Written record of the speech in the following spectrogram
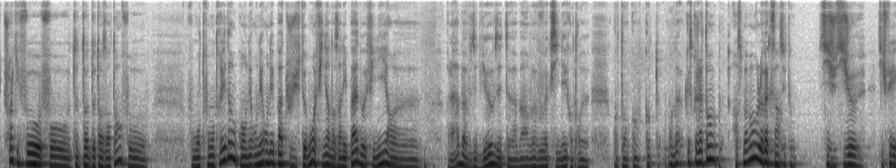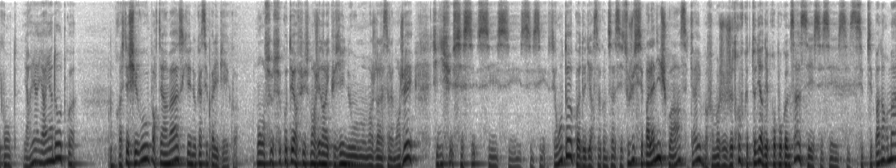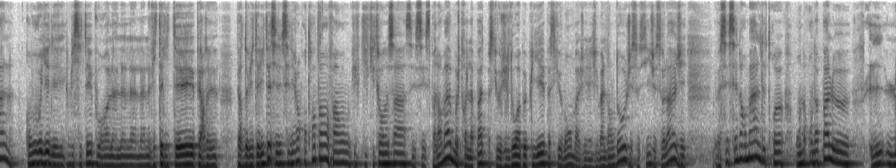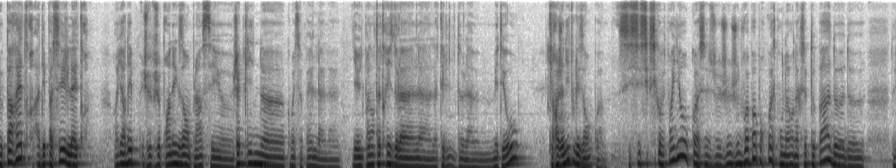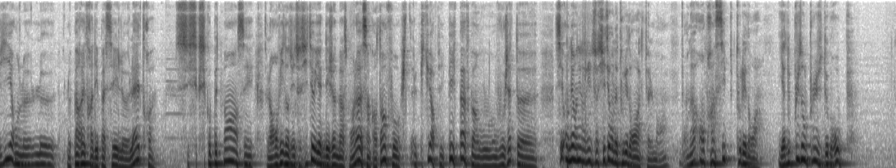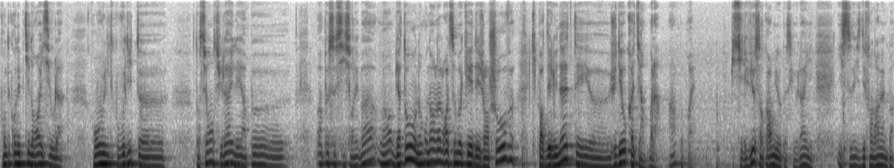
Je crois qu'il faut, faut de, temps en temps, faut, faut, montrer les dents. On n'est on est, pas tout juste bon à finir dans un EHPAD ou à finir, euh, voilà, bah, vous êtes vieux, vous êtes, euh, bah, on va vous vacciner contre. On, Qu'est-ce que j'attends? En ce moment Le vaccin, c'est tout. Si je, si je, si je fais les comptes. Il n'y a rien, rien d'autre, quoi. Restez chez vous, portez un masque et ne cassez pas les pieds, quoi. Bon, ce, côté refuse manger dans la cuisine ou on mange dans la salle à manger, c'est honteux, quoi, de dire ça comme ça. C'est juste, c'est pas la niche, quoi. Hein. C'est terrible. Enfin, moi, je, trouve que tenir des propos comme ça, c'est pas normal. Quand vous voyez des publicités pour la, la vitalité, perdre perte de vitalité, c'est des gens qui ont 30 ans, enfin, qui, tournent ça. C'est pas normal. Moi, je traîne la patte parce que j'ai le dos un peu plié, parce que bon, bah, j'ai mal dans le dos, j'ai ceci, j'ai cela. Ben, c'est normal d'être. On n'a pas le, paraître à dépasser l'être. Regardez, je, prends un exemple. Hein, c'est euh, Jacqueline, euh, comment elle s'appelle Il y a une présentatrice de la, la, de la météo qui rajeunit tous les ans, quoi c'est complètement idiot. Quoi. Je, ne vois pas pourquoi est-ce qu'on n'accepte pas de, dire le, le, paraître a dépassé l'être. C'est complètement. Alors on vit dans une société où il y a que des jeunes, mais à ce moment-là, à 50 ans, il faut le piqûre, pif paf, quoi. On, vous, on jette. Euh, on, est, on dans une société où on a tous les droits actuellement. Hein. On a en principe tous les droits. Il y a de plus en plus de groupes qui ont, des petits droits ici ou là. Quand vous, vous dites, euh, attention, celui-là, il est un peu. Euh, un peu ceci sur les bas. bientôt, on, a le droit de se moquer des gens chauves qui portent des lunettes et euh, judéo-chrétiens. Voilà, hein, à peu près. Puis s'il est vieux, c'est encore mieux, parce que là, il, il, se, défendra même pas.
